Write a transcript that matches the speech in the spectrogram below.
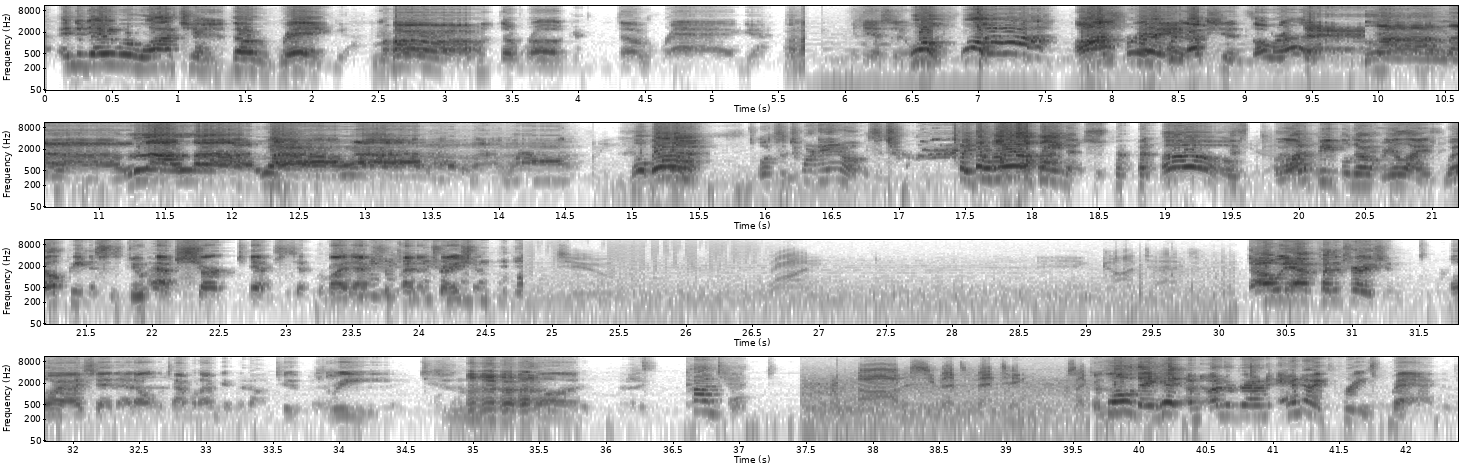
and today we're watching The Rig. the rug. The Rag. Yes, it Whoa, whoa! Osprey Osprey! Productions, all right. La la la la la la la la. Whoa! Ah, What's a tornado? It's a tor- It's a whale penis. oh! A lot of people don't realize whale penises do have sharp tips that provide extra penetration. two, one, and contact. Oh, we have penetration. Boy, I say that all the time when I'm getting it on too. Three, two, one. Contact. Ah, the seabed's venting. Looks like Whoa, they hit an underground antifreeze bag.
